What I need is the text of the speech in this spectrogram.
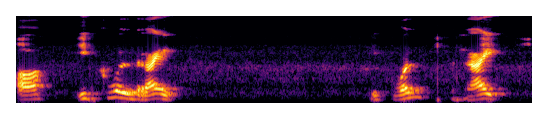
a equal right equal rights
